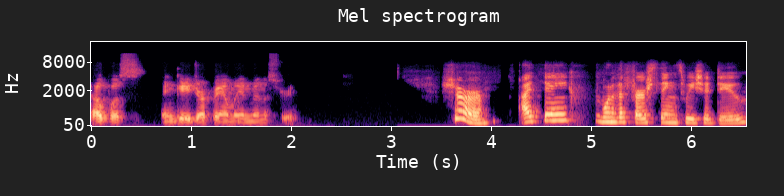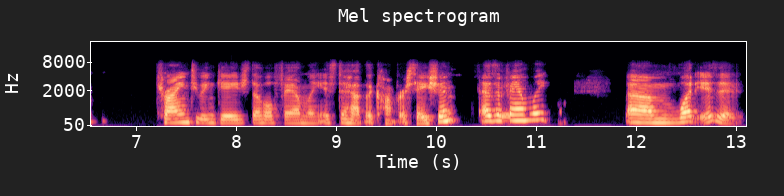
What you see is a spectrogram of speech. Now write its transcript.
help us engage our family in ministry. Sure. I think one of the first things we should do trying to engage the whole family is to have the conversation as a family. Um, what is it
